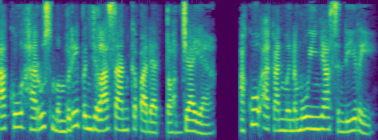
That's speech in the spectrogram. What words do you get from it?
aku harus memberi penjelasan kepada Toh Jaya. Aku akan menemuinya sendiri.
